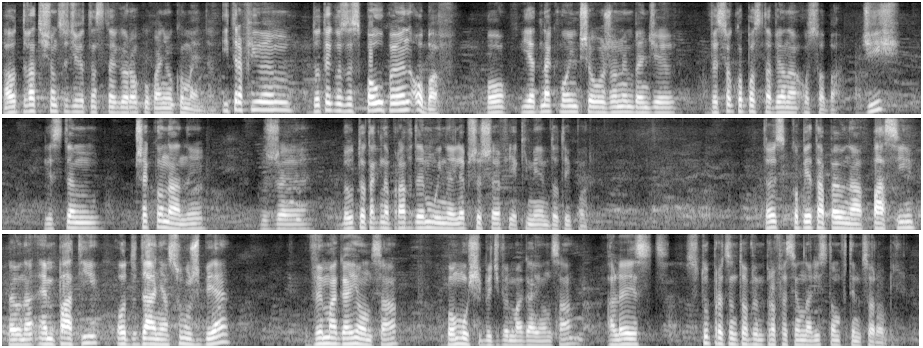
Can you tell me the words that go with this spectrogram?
a od 2019 roku panią komendant. I trafiłem do tego zespołu pełen obaw, bo jednak moim przełożonym będzie wysoko postawiona osoba. Dziś jestem przekonany, że był to tak naprawdę mój najlepszy szef, jaki miałem do tej pory. To jest kobieta pełna pasji, pełna empatii, oddania służbie, wymagająca, bo musi być wymagająca, ale jest stuprocentowym profesjonalistą w tym, co robi.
